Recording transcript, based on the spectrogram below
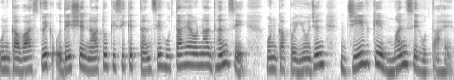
उनका वास्तविक उद्देश्य ना तो किसी के तन से होता है और ना धन से। उनका प्रयोजन जीव के मन से होता है।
